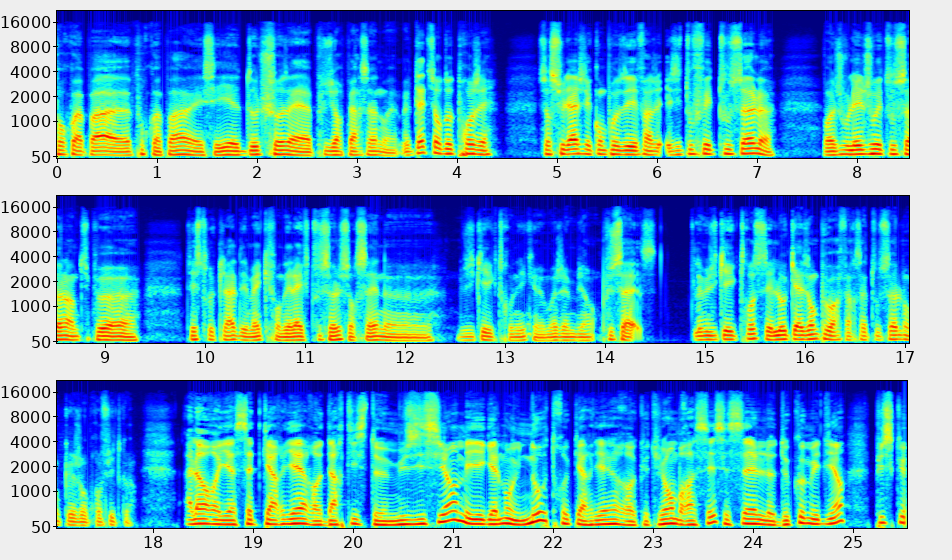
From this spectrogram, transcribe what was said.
Pourquoi pas, euh, pourquoi pas essayer d'autres choses à plusieurs personnes, ouais. Mais peut-être sur d'autres projets. Sur celui-là, j'ai composé, enfin, j'ai- tout fait tout seul. Bon, je voulais le jouer tout seul, un petit peu. Euh, ce truc-là, des mecs qui font des lives tout seuls sur scène, euh, musique électronique, moi j'aime bien. En plus, ça, la musique électro, c'est l'occasion de pouvoir faire ça tout seul, donc euh, j'en profite, quoi. Alors, il y a cette carrière d'artiste musicien, mais également une autre carrière que tu as embrassée, c'est celle de comédien, puisque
